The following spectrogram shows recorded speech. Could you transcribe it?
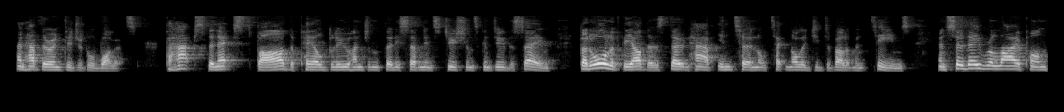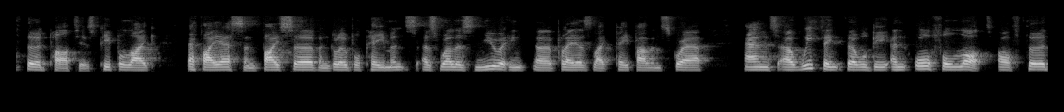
and have their own digital wallets. Perhaps the next bar, the pale blue 137 institutions, can do the same. But all of the others don't have internal technology development teams. And so they rely upon third parties, people like FIS and Fiserv and Global Payments, as well as newer in, uh, players like PayPal and Square. And uh, we think there will be an awful lot of third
